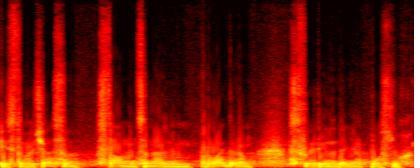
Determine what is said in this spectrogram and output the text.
і з того часу стала національним провайдером в сфері надання послуг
